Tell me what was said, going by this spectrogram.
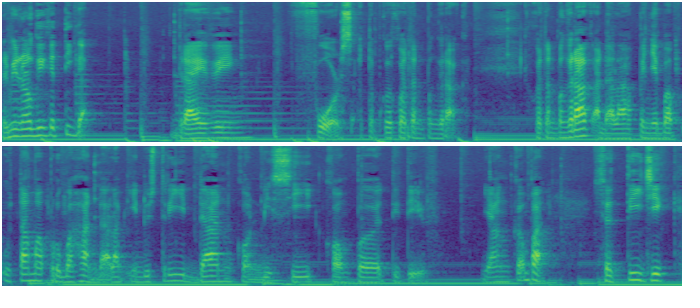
Terminologi ketiga driving force atau kekuatan penggerak. Kekuatan penggerak adalah penyebab utama perubahan dalam industri dan kondisi kompetitif. Yang keempat, strategic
